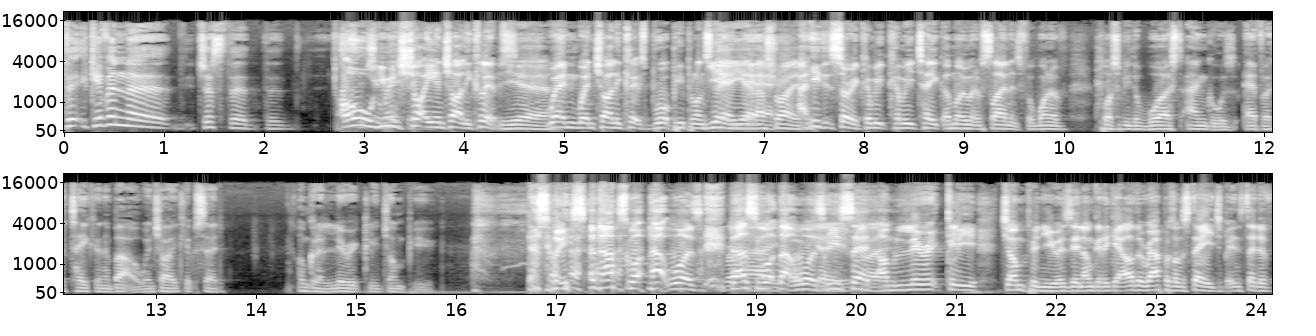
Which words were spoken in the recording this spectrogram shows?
The- given the just the the Oh, you mean Shotty and Charlie Clips? Yeah. When when Charlie Clips brought people on stage. Yeah, yeah, that's right. And he did. Sorry, can we can we take a moment of silence for one of possibly the worst angles ever taken in a battle when Charlie Clips said, "I'm gonna lyrically jump you." That's what he said. That's what that was. That's what that Right, was. He said, right. "I'm lyrically jumping you," as in I'm going to get other rappers on stage, but instead of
